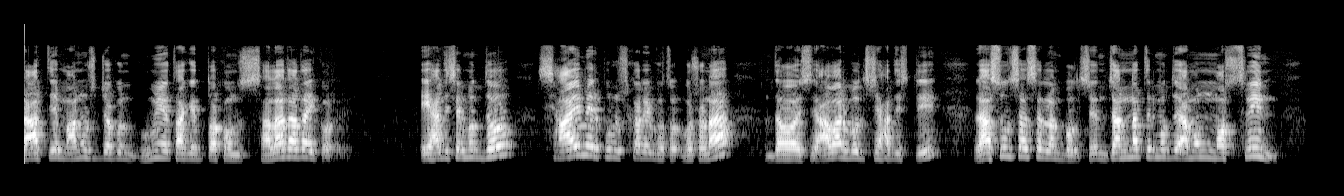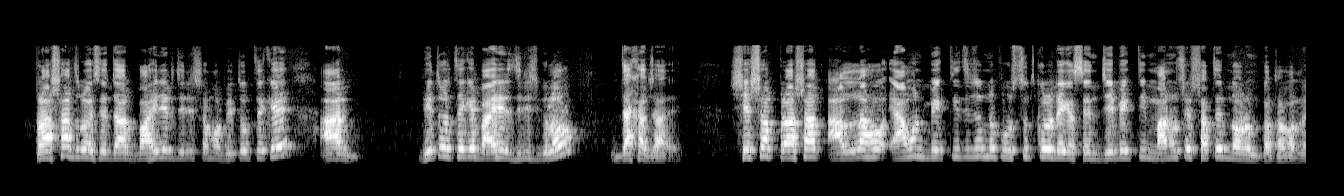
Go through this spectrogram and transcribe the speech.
রাতে মানুষ যখন ঘুমিয়ে থাকে তখন সালাদ আদায় করে। এই হাদিসের মধ্যেও সায়েমের পুরস্কারের ঘোষণা দেওয়া হয়েছে। আবার বলছি হাদিসটি, রাসুল সাল্লাম বলছেন, জান্নাতের মধ্যে এমন মসৃণ প্রাসাদ রয়েছে যার বাহিরের জিনিস সমূহ ভিতর থেকে আর ভিতর থেকে বাইরের জিনিসগুলো দেখা যায়। সেসব প্রাসাদ আল্লাহ এমন ব্যক্তিদের জন্য প্রস্তুত করে রেখেছেন যে ব্যক্তি মানুষের সাথে নরম কথা বলে।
